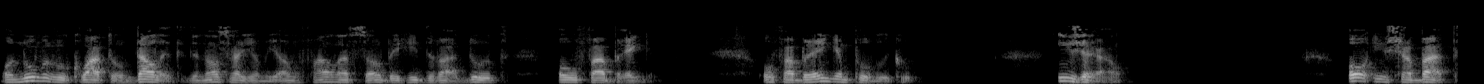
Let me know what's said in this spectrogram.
O número 4, o Dalet, de nosso Yom Yom, fala sobre Hidvadut, ou Fabrengen. O Fabrengen público, em geral, ou em Shabbat,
